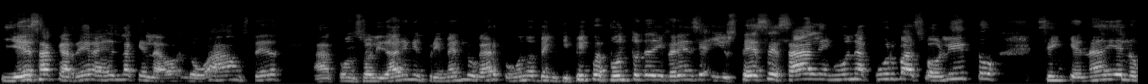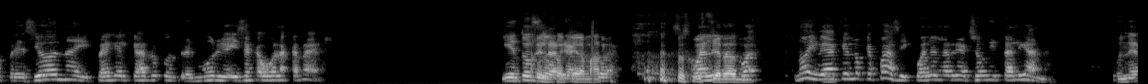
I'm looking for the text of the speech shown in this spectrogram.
y esa carrera es la que lo baja a usted a consolidar en el primer lugar con unos veintipico de puntos de diferencia y usted se sale en una curva solito sin que nadie lo presiona y pegue el carro contra el muro y ahí se acabó la carrera. Y entonces la ¿cuál, No, y vea qué es lo que pasa y cuál es la reacción italiana una,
